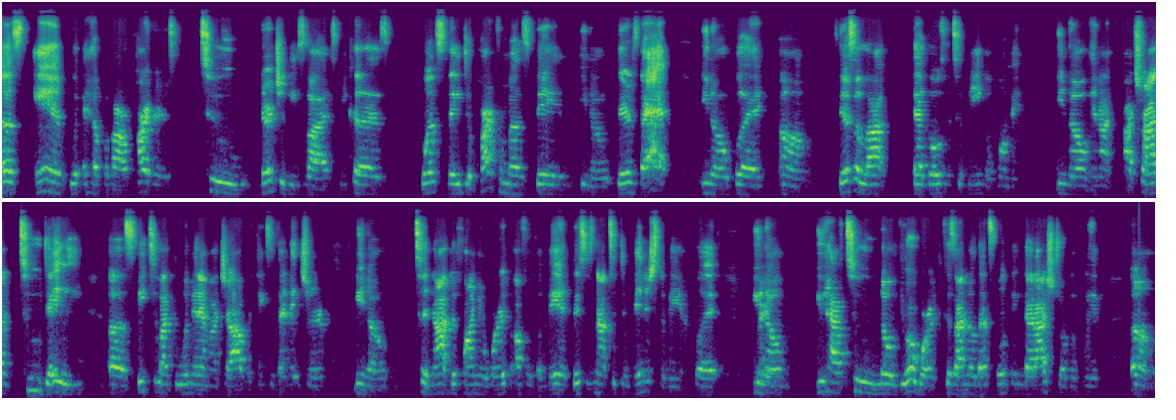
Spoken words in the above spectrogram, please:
us and with the help of our partners to nurture these lives because once they depart from us, then you know there's that, you know, but um, there's a lot that goes into being a woman, you know, and I, I try to daily uh, speak to like the women at my job and things of that nature, you know, to not define your worth off of a man. This is not to diminish the man, but you know, you have to know your worth because I know that's one thing that I struggled with um,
